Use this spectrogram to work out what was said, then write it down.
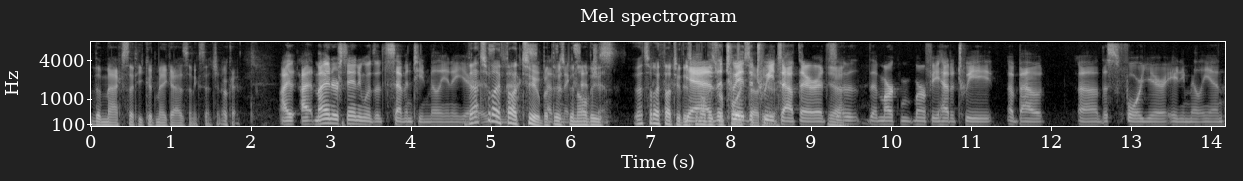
the max that he could make as an extension. Okay, I, I my understanding was it's 17 million a year. that's what I thought too. But there's been all these. That's what I thought too. There's yeah, the tweet, the out tweets here. out there. It's Yeah. uh, that Mark Murphy had a tweet about uh, this four-year, 80 million.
